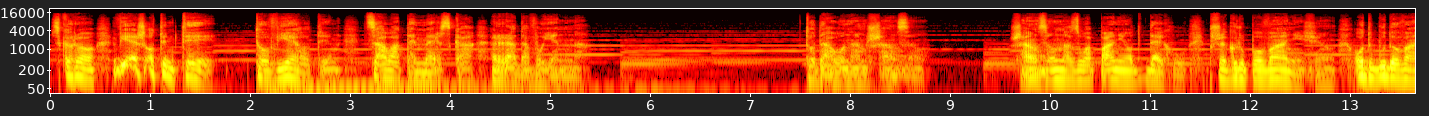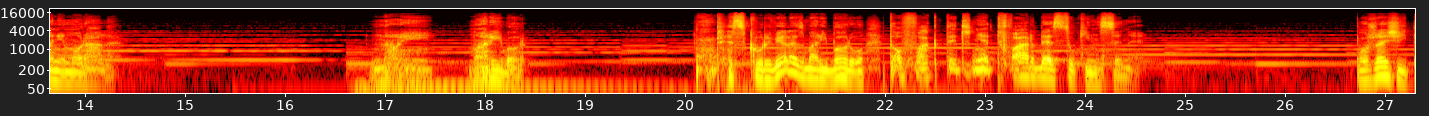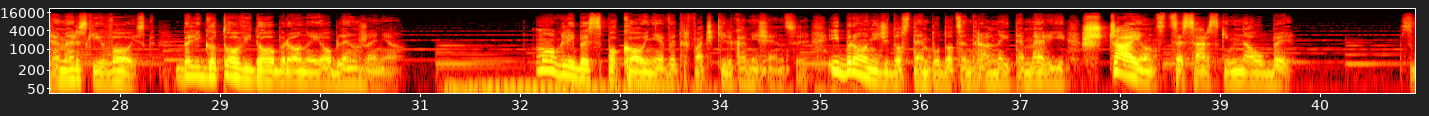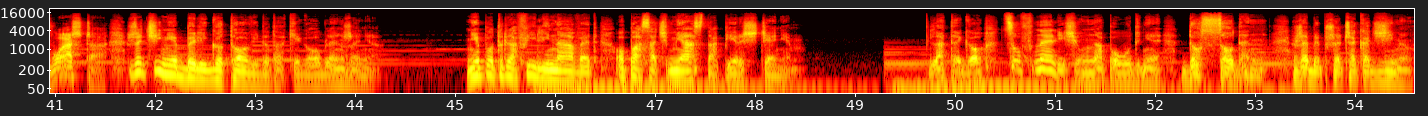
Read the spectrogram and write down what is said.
Skoro wiesz o tym ty, to wie o tym cała temerska Rada Wojenna. To dało nam szansę. Szansę na złapanie oddechu, przegrupowanie się, odbudowanie morale. No i Maribor. Te skurwiele z Mariboru to faktycznie twarde sukinsyny. Porzezi temerskich wojsk byli gotowi do obrony i oblężenia. mogliby spokojnie wytrwać kilka miesięcy i bronić dostępu do centralnej Temerii, szczając cesarskim na łby. Zwłaszcza, że ci nie byli gotowi do takiego oblężenia. Nie potrafili nawet opasać miasta pierścieniem. Dlatego cofnęli się na południe do Soden, żeby przeczekać zimę.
